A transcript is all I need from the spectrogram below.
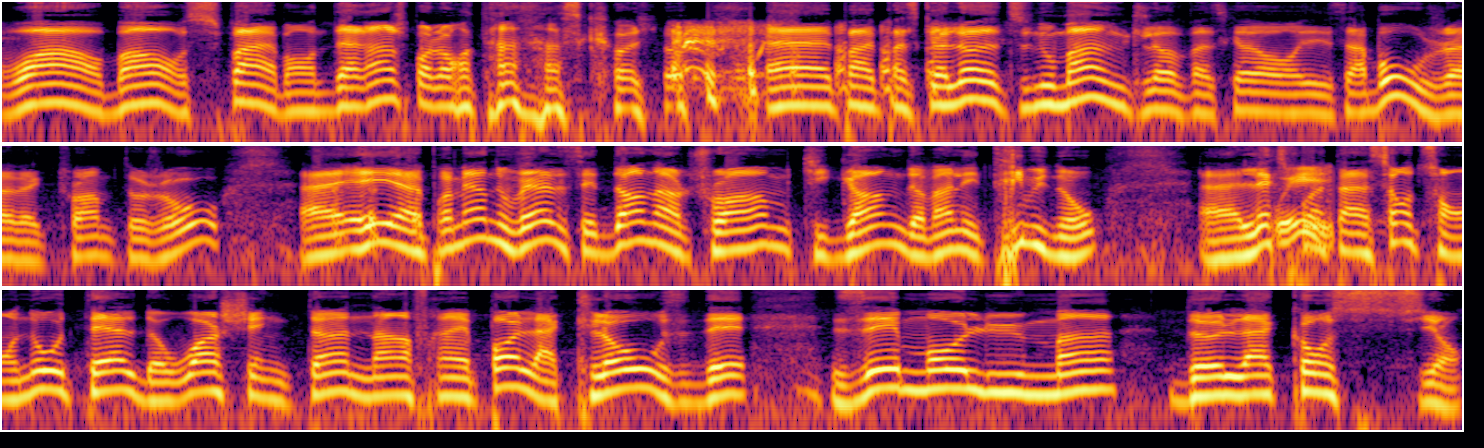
Wow, bon, super. Bon, on te dérange pas longtemps dans ce cas-là. Euh, pa- parce que là, tu nous manques, là, parce que on- ça bouge avec Trump toujours. Euh, et euh, première nouvelle, c'est Donald Trump qui gagne devant les tribunaux. Euh, L'exploitation de son hôtel de Washington n'enfreint pas la clause des émoluments de la Constitution.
